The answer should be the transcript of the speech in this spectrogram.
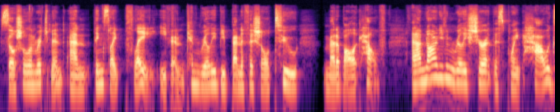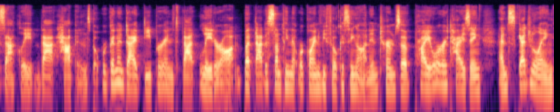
Social enrichment and things like play, even, can really be beneficial to metabolic health. And I'm not even really sure at this point how exactly that happens, but we're going to dive deeper into that later on. But that is something that we're going to be focusing on in terms of prioritizing and scheduling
